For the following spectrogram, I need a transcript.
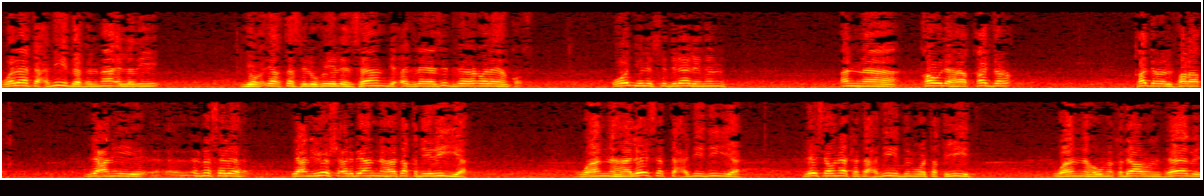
ولا تحديد في الماء الذي يغتسل فيه الإنسان بحيث لا يزيد ولا ينقص. ووجه الاستدلال منه أن قولها قدر قدر الفرق يعني المسألة يعني يشعر بأنها تقديرية وأنها ليست تحديدية. ليس هناك تحديد وتقييد وأنه مقدار ثابت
